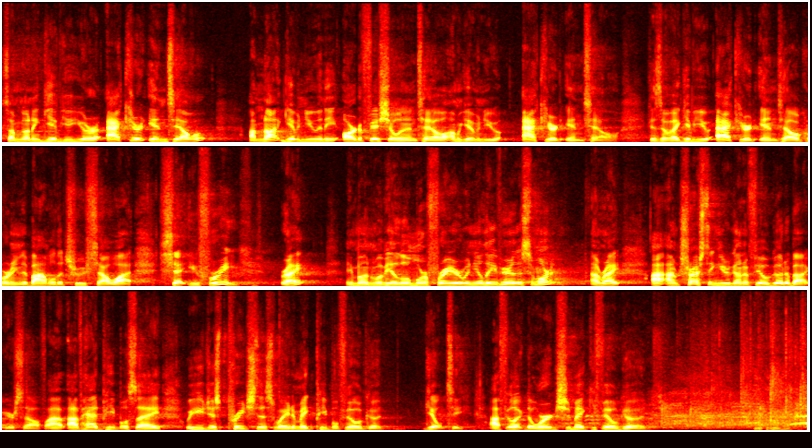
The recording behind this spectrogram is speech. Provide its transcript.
So, I'm going to give you your accurate intel. I'm not giving you any artificial intel. I'm giving you accurate intel. Because if I give you accurate intel, according to the Bible, the truth shall what? Set you free, right? Anyone will be a little more freer when you leave here this morning? All right. I, am trusting you're going to feel good about yourself. I, I've had people say, well, you just preach this way to make people feel good. Guilty. I feel like the word should make you feel good.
